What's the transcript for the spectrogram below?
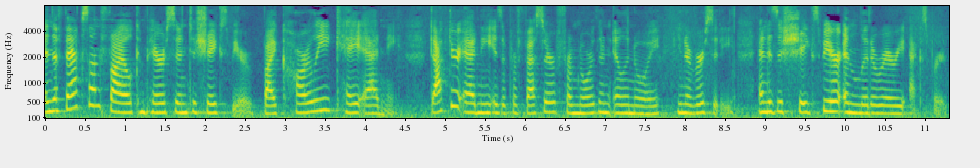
In the Facts on File Companion to Shakespeare by Carly K. Adney, Dr. Adney is a professor from Northern Illinois University and is a Shakespeare and literary expert.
